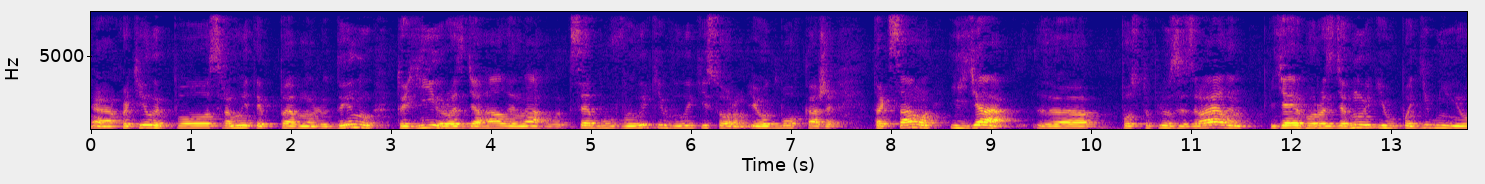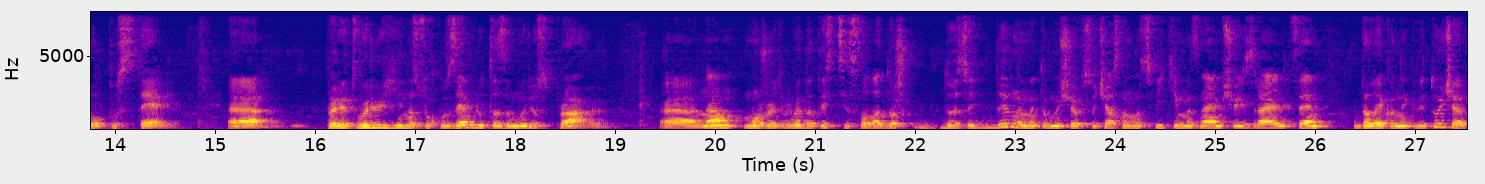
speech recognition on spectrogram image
е, хотіли посрамити певну людину, то її роздягали наголо. Це був великий великий сором. І от Бог каже: так само і я е, поступлю з Ізраїлем, я його роздягну і уподібню його пустелі. Перетворю її на суху землю та заморю спрагою. Е, Нам можуть видатись ці слова досить дивними, тому що в сучасному світі ми знаємо, що Ізраїль це далеко не квітуча е,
